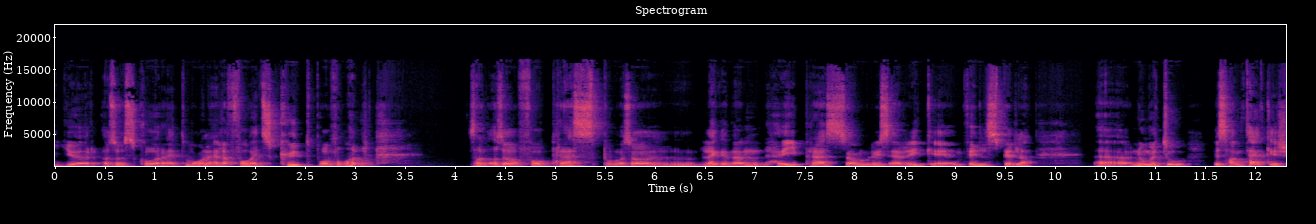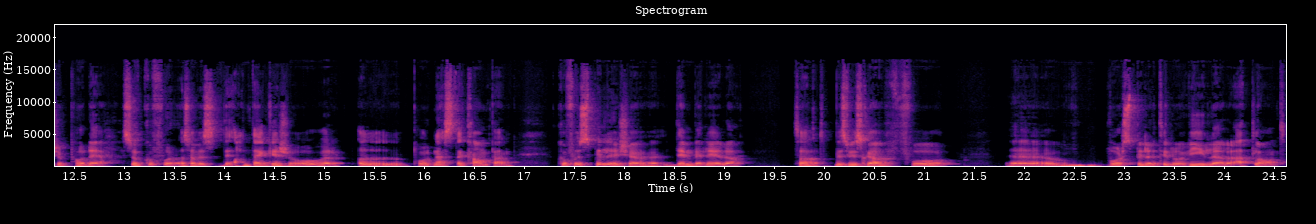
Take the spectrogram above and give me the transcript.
gjør, altså skåre et mål, eller få et skudd på mål? Sånn, Altså få press på, altså legge den høy press som Luis Henrique vil spille. Eh, nummer to, hvis han tenker ikke på det, så hvorfor, altså hvis han tenker ikke over uh, på neste kampen, hvorfor spiller ikke Dembélé da? Sant? Hvis vi skal få uh, vår spiller til å hvile eller et eller annet,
